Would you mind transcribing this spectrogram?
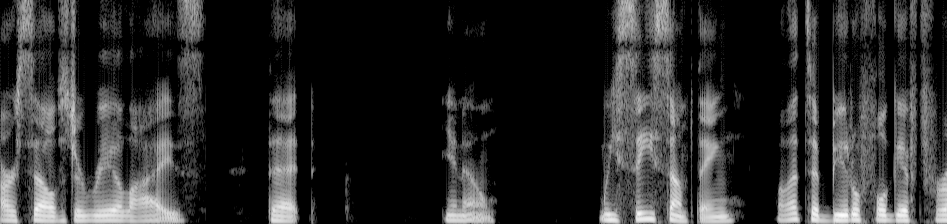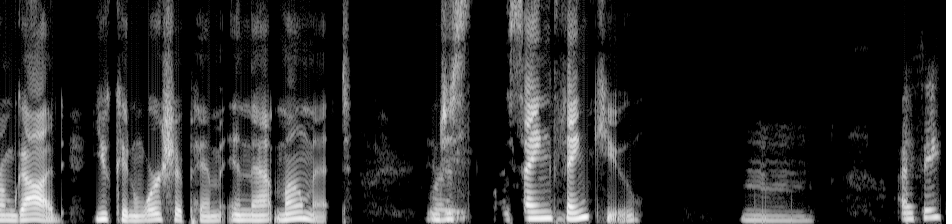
ourselves to realize that you know we see something? Well that's a beautiful gift from God. You can worship him in that moment. And Right. just saying thank you Mm. I think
